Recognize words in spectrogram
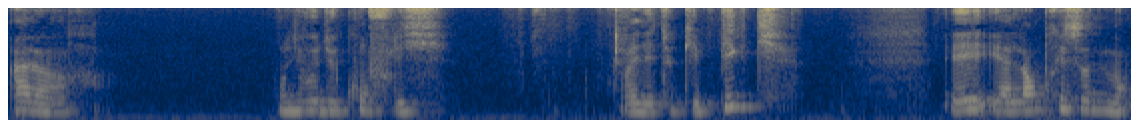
Alors, au niveau du conflit, il y a des trucs qui piquent. Et il y a l'emprisonnement.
